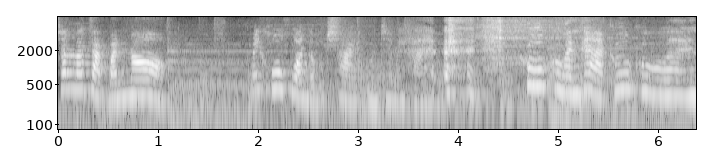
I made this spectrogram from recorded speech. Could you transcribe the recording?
ฉันมาจากบ้านนอก ไม่คู่ควรกับลูกชายคุณใช่ไหมคะ คู่ควรค่ะ คู่ควร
